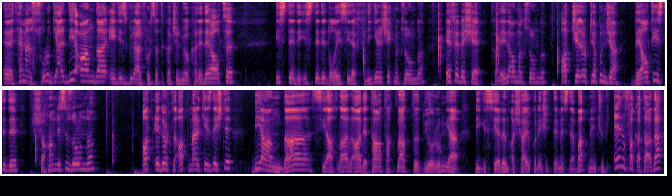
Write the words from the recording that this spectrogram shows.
evet hemen soru geldiği anda Ediz Gürel fırsatı kaçırmıyor kale D6 istedi istedi dolayısıyla fili geri çekmek zorunda. F5'e kaleyle almak zorunda. At C4 yapınca B6 istedi. Şah hamlesi zorunda. At E4 ile at merkezleşti. Bir anda siyahlar adeta takla attı diyorum ya bilgisayarın aşağı yukarı eşitlemesine bakmayın. Çünkü en ufak hatada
